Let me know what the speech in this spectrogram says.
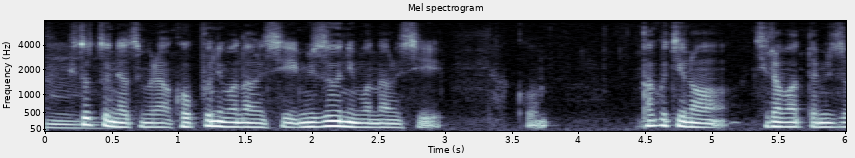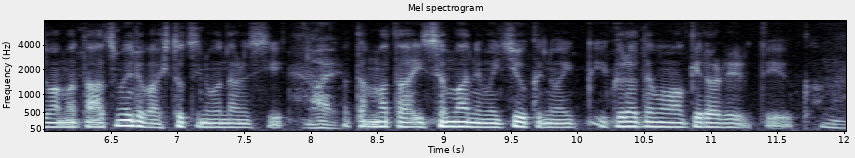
うん。一つに集めればコップにもなるし水にもなるしこう各地の散らばった水はまた集めれば一つにもなるしはい。またまた1,000万にも1億にもいいくらでも分けられるというか。うん。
